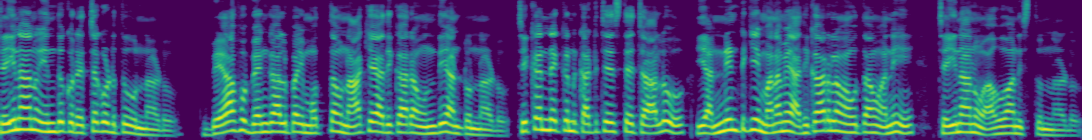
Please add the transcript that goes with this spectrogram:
చైనాను ఇందుకు రెచ్చగొడుతూ ఉన్నాడు. బే ఆఫ్ బెంగాల్పై మొత్తం నాకే అధికారం ఉంది అంటున్నాడు. చికెన్ నెక్ను కట్ చేస్తే చాలు ఈ అన్నింటికీ మనమే అధికారులం అవుతాం అని చైనాను ఆహ్వానిస్తున్నాడు.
